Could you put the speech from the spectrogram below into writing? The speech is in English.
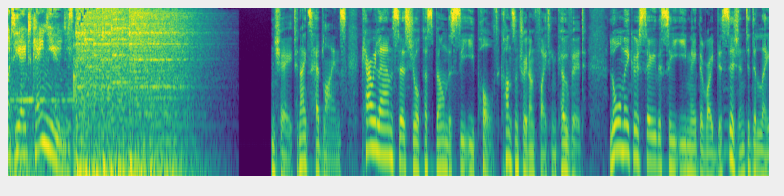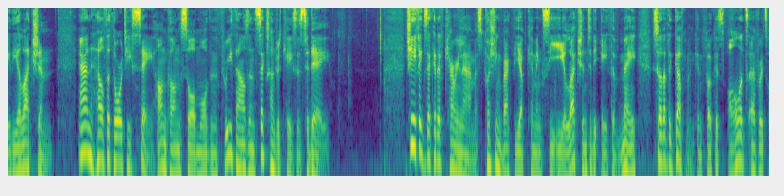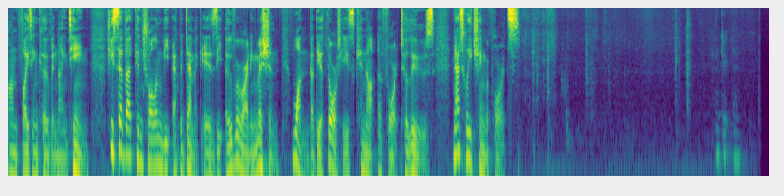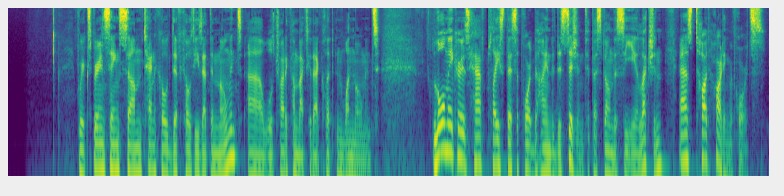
RTHK News. Tonight's headlines. Carrie Lam says she'll postpone the CE poll to concentrate on fighting COVID. Lawmakers say the CE made the right decision to delay the election. And health authorities say Hong Kong saw more than 3,600 cases today. Chief Executive Carrie Lam is pushing back the upcoming CE election to the 8th of May so that the government can focus all its efforts on fighting COVID 19. She said that controlling the epidemic is the overriding mission, one that the authorities cannot afford to lose. Natalie Ching reports. We're experiencing some technical difficulties at the moment. Uh, we'll try to come back to that clip in one moment. Lawmakers have placed their support behind the decision to postpone the CE election, as Todd Harding reports.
